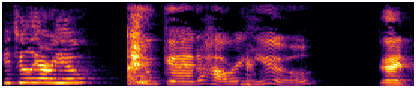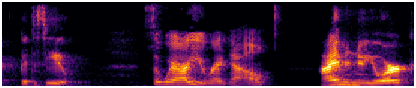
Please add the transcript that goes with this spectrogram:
Hey, Julie, how are you? I'm good. How are you? Good. Good to see you. So, where are you right now? I'm in New York,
